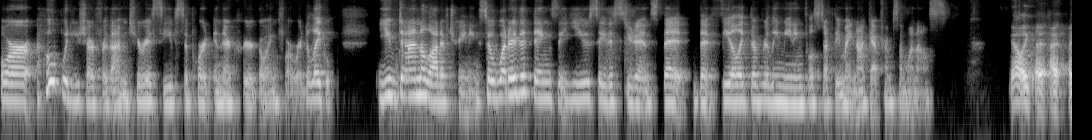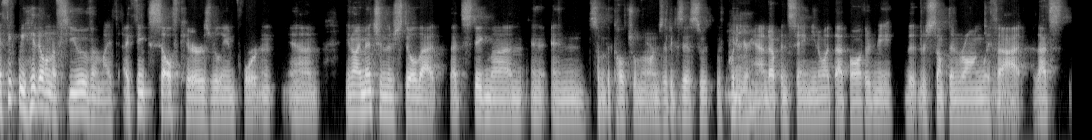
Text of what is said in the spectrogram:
or hope would you share for them to receive support in their career going forward? Like you've done a lot of training, so what are the things that you say to students that that feel like the really meaningful stuff they might not get from someone else? Yeah, like I, I think we hit on a few of them. I, I think self care is really important, and you know, I mentioned there's still that that stigma and, and, some of the cultural norms that exist with, with putting yeah. your hand up and saying, you know what, that bothered me. That there's something wrong with that. That's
